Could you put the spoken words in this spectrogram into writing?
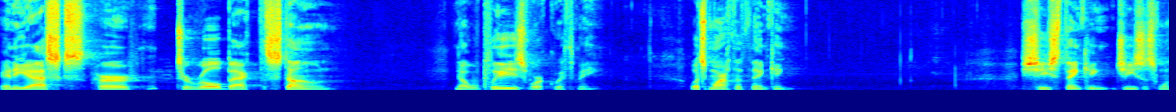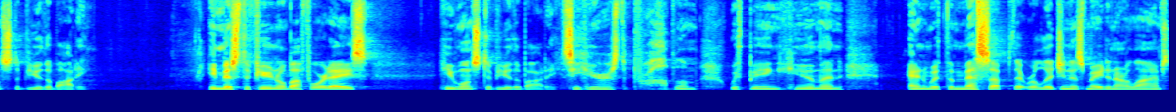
And he asks her to roll back the stone. Now, please work with me. What's Martha thinking? She's thinking Jesus wants to view the body. He missed the funeral by four days. He wants to view the body. See, here's the problem with being human and with the mess up that religion has made in our lives,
